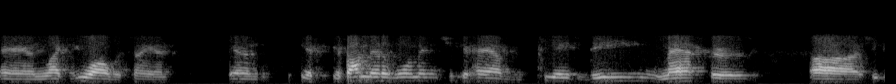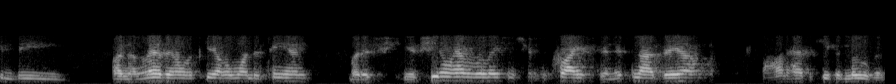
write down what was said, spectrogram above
And like you all were saying, and if if I met a woman, she could have PhD, masters, uh, she can be an 11 on a scale of one to 10. But if if she don't have a relationship with Christ and it's not there, I'll have to keep it moving.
